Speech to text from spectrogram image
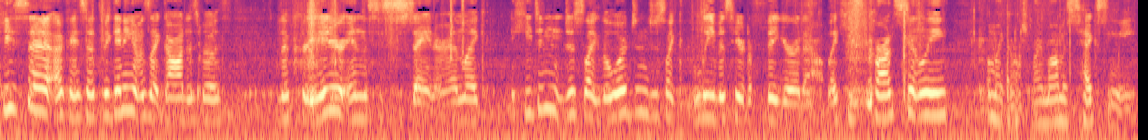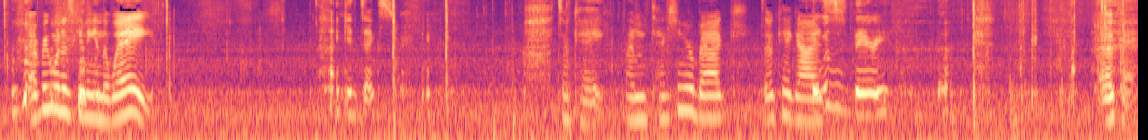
He said, okay, so at the beginning it was like God is both the creator and the sustainer. And like he didn't just like the Lord didn't just like leave us here to figure it out. Like he's constantly. Oh my gosh, my mom is texting me. Everyone is getting in the way. I can text her. It's okay. I'm texting her back. It's okay, guys. It was very. Okay.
